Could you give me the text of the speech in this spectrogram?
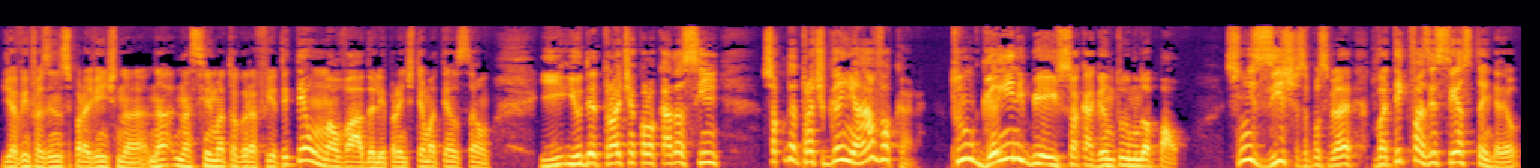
já vem fazendo isso pra gente na, na, na, cinematografia. Tem que ter um malvado ali pra gente ter uma atenção. E, e o Detroit é colocado assim. Só que o Detroit ganhava, cara. Tu não ganha NBA só cagando todo mundo a pau. Isso não existe, essa possibilidade. Tu vai ter que fazer sexta, entendeu?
